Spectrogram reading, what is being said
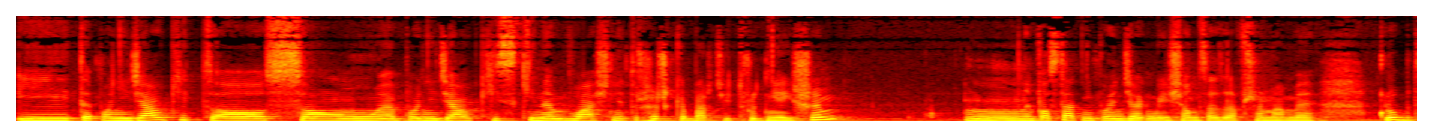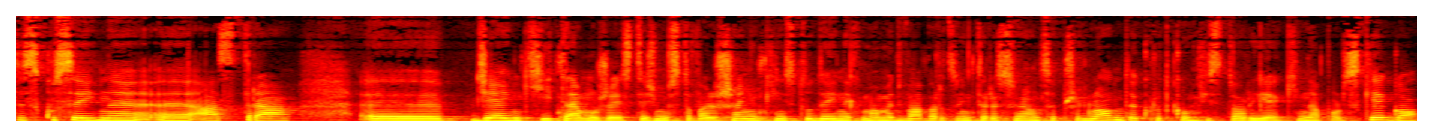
I te poniedziałki to są poniedziałki z kinem właśnie troszeczkę bardziej trudniejszym w ostatni poniedziałek miesiąca zawsze mamy klub dyskusyjny e, Astra. E, dzięki temu, że jesteśmy w Stowarzyszeniu Kin Studyjnych, mamy dwa bardzo interesujące przeglądy, krótką historię kina polskiego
